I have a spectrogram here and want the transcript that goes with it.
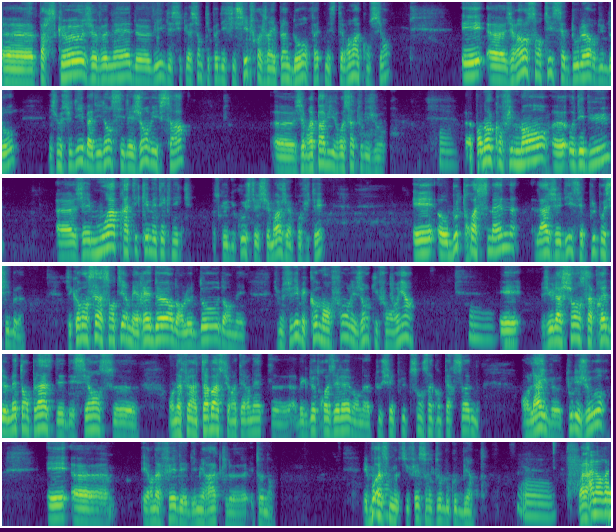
Euh, parce que je venais de vivre des situations un petit peu difficiles. Je crois que j'en avais plein de dos, en fait, mais c'était vraiment inconscient. Et j'ai vraiment senti cette douleur du dos. Et je me suis dit, bah, dis donc, si les gens vivent ça, euh, j'aimerais pas vivre ça tous les jours. pendant le confinement, au début, j'ai moins pratiqué mes techniques parce que du coup, j'étais chez moi, j'ai profité. Et au bout de trois semaines, là, j'ai dit, c'est plus possible. J'ai commencé à sentir mes raideurs dans le dos, dans mes. Je me suis dit, mais comment font les gens qui font rien? Et j'ai eu la chance après de mettre en place des, séances. Euh, on a fait un tabac sur Internet euh, avec deux, trois élèves. On a touché plus de 150 personnes en live euh, tous les jours. Et, et on a fait des miracles étonnants. Et moi, je me suis fait surtout beaucoup de bien. Mmh. Voilà. Alors, euh,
